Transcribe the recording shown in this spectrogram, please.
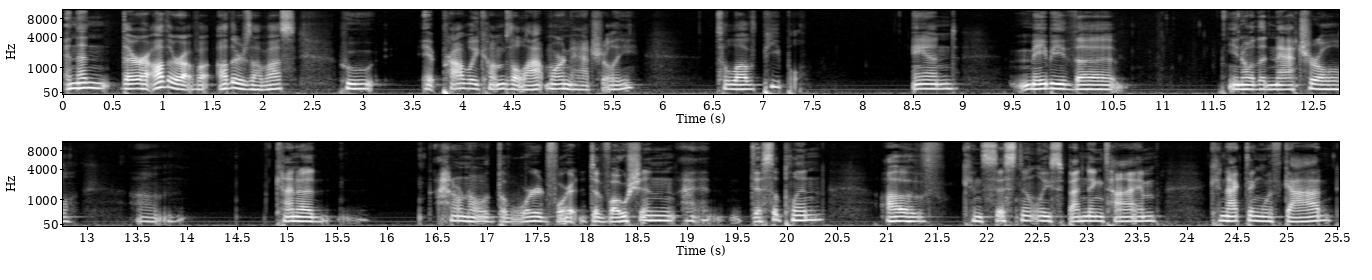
And then there are other of others of us who it probably comes a lot more naturally to love people. And maybe the you know the natural um, kind of I don't know the word for it devotion discipline of consistently spending time connecting with God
